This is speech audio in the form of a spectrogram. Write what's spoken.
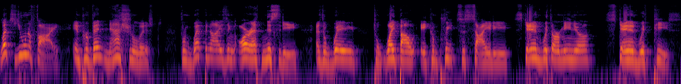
Let's unify and prevent nationalists from weaponizing our ethnicity as a way to wipe out a complete society. Stand with Armenia, stand with peace.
